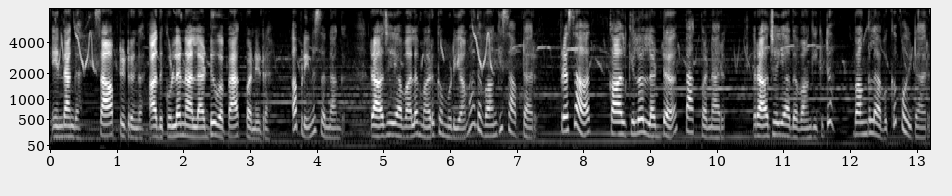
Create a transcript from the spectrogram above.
இந்தாங்க சாப்பிட்டுடுங்க அதுக்குள்ள நான் லட்டுவை பேக் பண்ணிடுறேன் அப்படின்னு சொன்னாங்க. ராஜையாவால மறுக்க முடியாம அதை வாங்கி சாப்பிட்டாரு. பிரசாத் கால் கிலோ லட்ட பேக் பண்ணாரு. ராஜையா அதை வாங்கிக்கிட்டு பங்களாவுக்கு போயிட்டாரு.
